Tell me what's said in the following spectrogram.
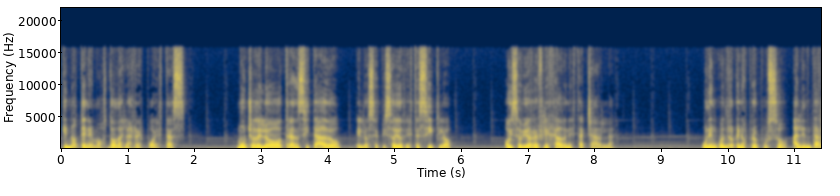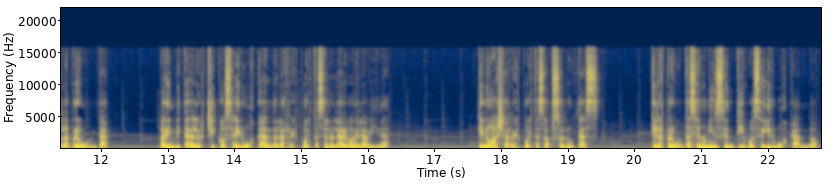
que no tenemos todas las respuestas. Mucho de lo transitado en los episodios de este ciclo hoy se vio reflejado en esta charla. Un encuentro que nos propuso alentar la pregunta para invitar a los chicos a ir buscando las respuestas a lo largo de la vida. Que no haya respuestas absolutas, que las preguntas sean un incentivo a seguir buscando.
